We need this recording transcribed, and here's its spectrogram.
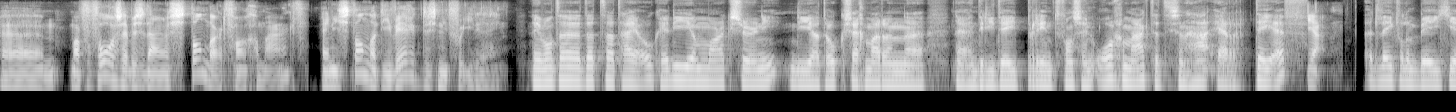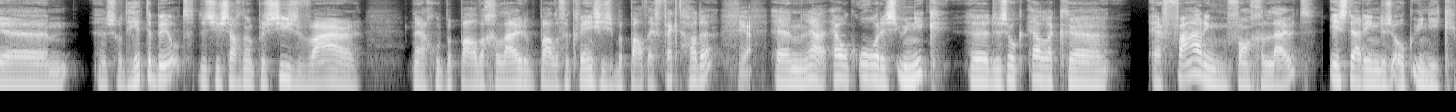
Ehm, maar vervolgens hebben ze daar een standaard van gemaakt. En die standaard die werkt dus niet voor iedereen. Nee, want eh, dat had hij ook, hè, die eh, Mark Cerny. Die had ook zeg maar een, eh, nou een 3D-print van zijn oor gemaakt. Dat is een HRTF. Ja. Het leek wel een beetje eh, een soort hittebeeld. Dus je zag dan precies waar nou ja, goed, bepaalde geluiden, bepaalde frequenties een bepaald effect hadden. Ja. En ja, elk oor is uniek. Dus ook elke ervaring van geluid is daarin dus ook uniek.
